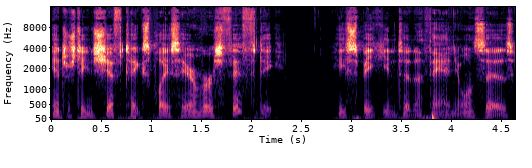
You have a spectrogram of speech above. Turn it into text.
Interesting shift takes place here in verse 50. He's speaking to Nathanael and says,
